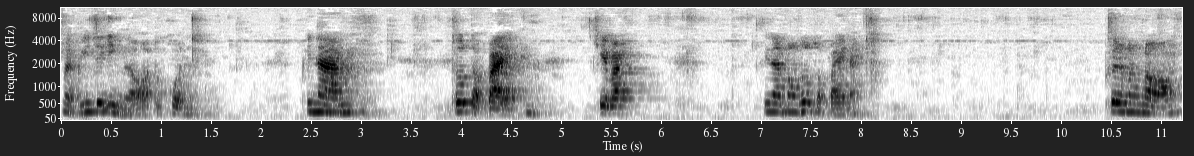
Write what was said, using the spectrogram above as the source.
เหมื อนพี่จะอิ่มแล้วอะทุกคน พี่น้ำสู้ต่อไปโอเคปะพี่น้ำต้องสู้ต่อไปนะ เพื่อนน้องๆ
